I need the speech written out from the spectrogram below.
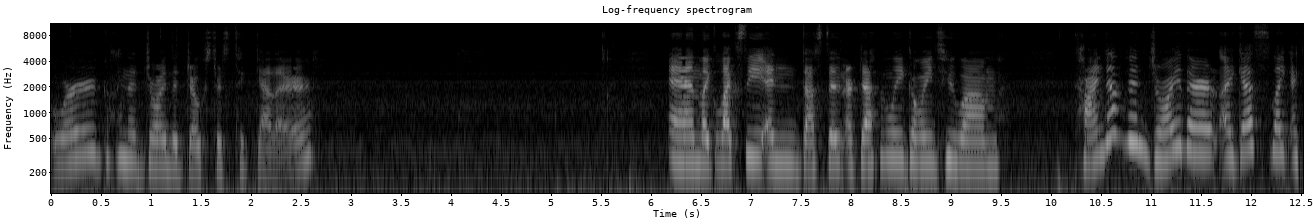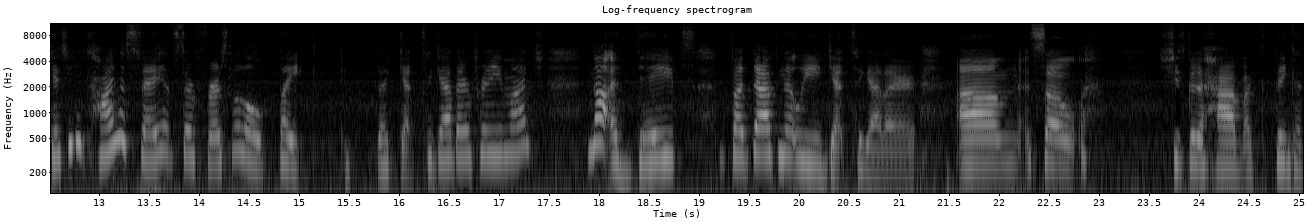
we're going to join the jokesters together. and like Lexi and Dustin are definitely going to um kind of enjoy their I guess like I guess you can kind of say it's their first little like like get together pretty much. Not a date, but definitely get together. Um so she's gonna have I think a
